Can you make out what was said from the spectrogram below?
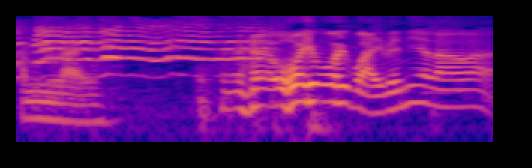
ทำอะไร โอ้ยโอ้ยไหวไหมเนี่ยเราอะ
